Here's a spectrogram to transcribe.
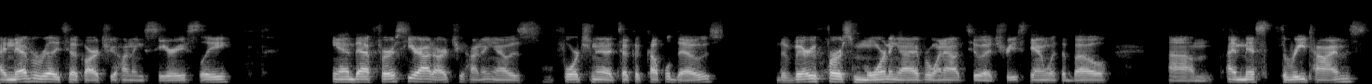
I never really took archery hunting seriously. And that first year out archery hunting, I was fortunate. I took a couple does. The very first morning I ever went out to a tree stand with a bow, um, I missed three times,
